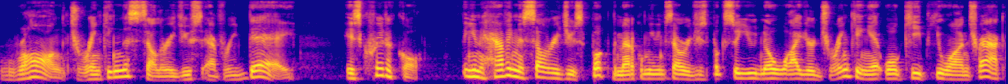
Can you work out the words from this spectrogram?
wrong. Drinking the celery juice every day is critical. You know, having the celery juice book, the medical medium celery juice book, so you know why you're drinking it will keep you on track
